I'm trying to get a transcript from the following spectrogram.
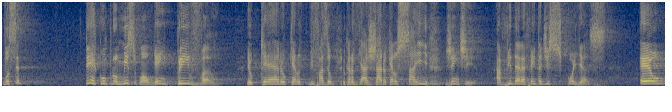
você ter compromisso com alguém priva. Eu quero, eu quero fazer, eu quero viajar, eu quero sair. Gente, a vida é feita de escolhas. Eu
